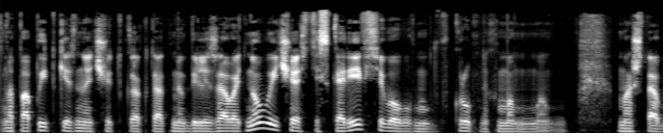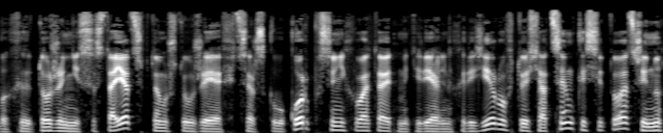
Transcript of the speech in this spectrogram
а попытки, значит, как-то отмобилизовать новые части, скорее всего, в крупных масштабах тоже не состоятся, потому что уже и офицерского корпуса не хватает, материальных резервов, то есть оценка ситуации, ну,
